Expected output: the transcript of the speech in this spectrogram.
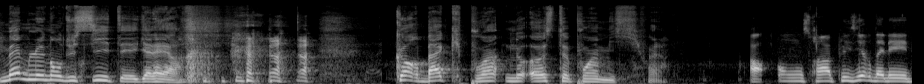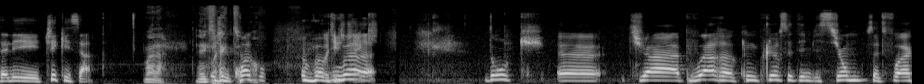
Même le nom du site est galère. corbac.nohost.me. Voilà. Alors, on se fera un plaisir d'aller d'aller checker ça. Voilà. Je crois Exactement. qu'on va pouvoir. Donc, euh, tu vas pouvoir euh, conclure cette émission, cette fois,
